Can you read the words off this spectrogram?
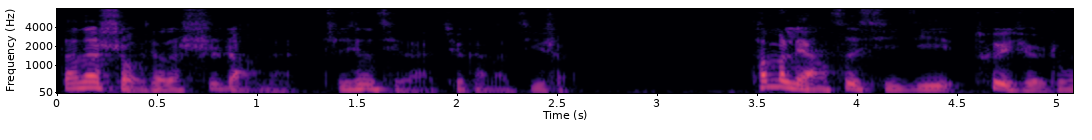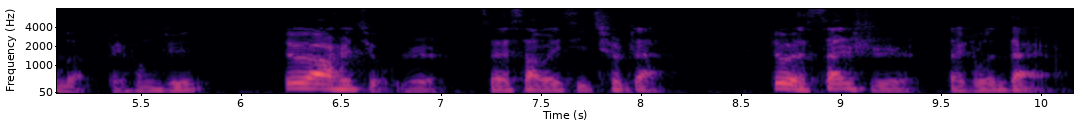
但他手下的师长们执行起来却感到棘手。他们两次袭击退却中的北方军：六月二十九日在萨维奇车站，六月三十日在格伦戴尔。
